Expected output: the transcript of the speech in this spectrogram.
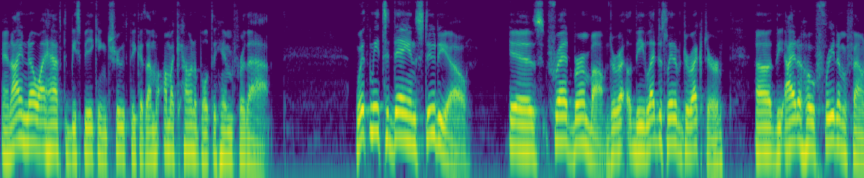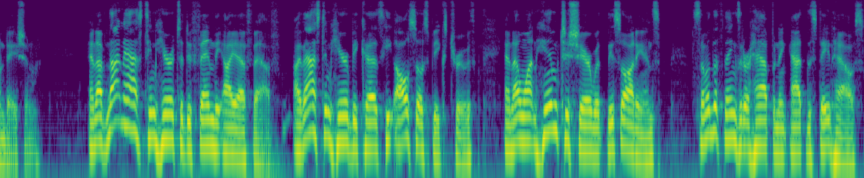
and I know I have to be speaking truth because I'm, I'm accountable to him for that. With me today in studio is Fred Birnbaum, the, the legislative director of the Idaho Freedom Foundation. And I've not asked him here to defend the IFF. I've asked him here because he also speaks truth, and I want him to share with this audience some of the things that are happening at the State House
